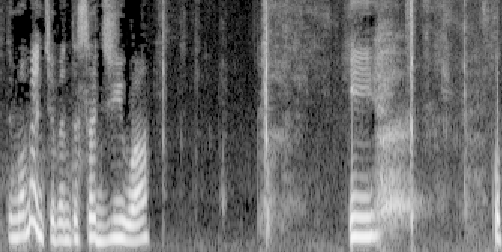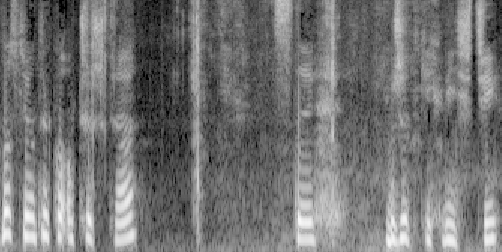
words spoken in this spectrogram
w tym momencie będę sadziła. I po prostu ją tylko oczyszczę z tych brzydkich liści.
